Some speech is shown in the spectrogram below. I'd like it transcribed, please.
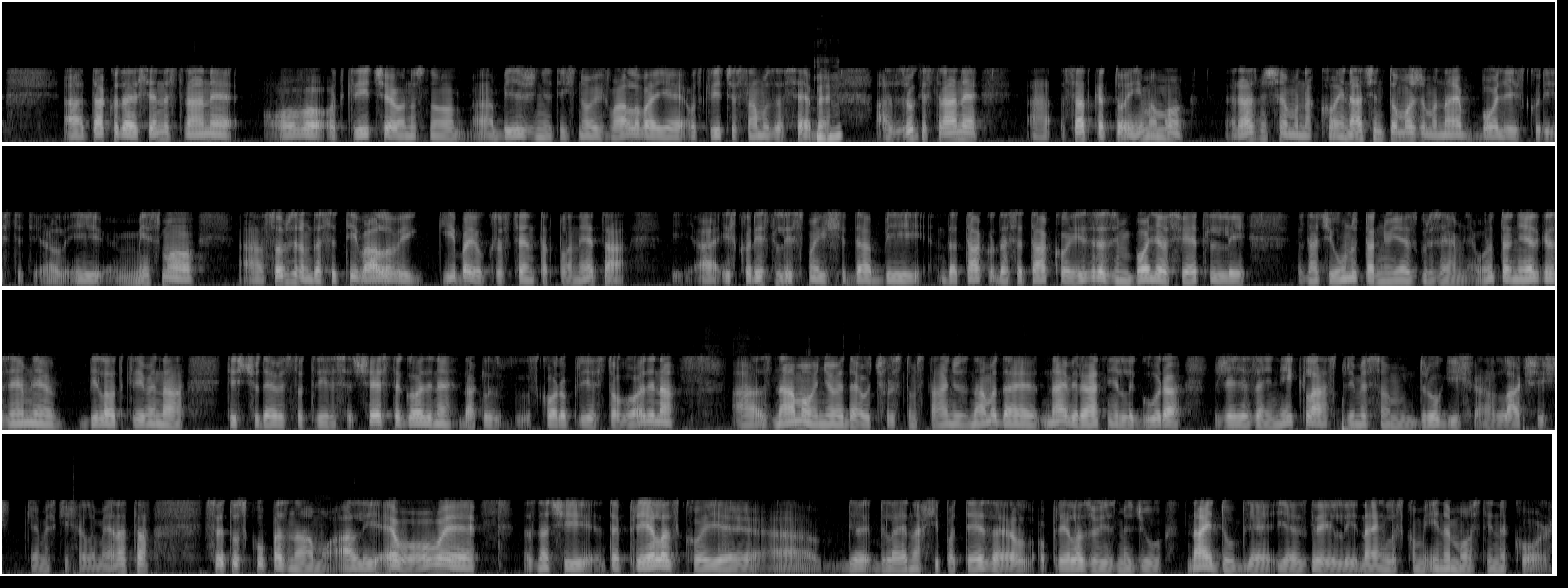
A, tako da je s jedne strane ovo otkriće, odnosno bilježenje tih novih valova je otkriće samo za sebe, mhm. a s druge strane sad kad to imamo, razmišljamo na koji način to možemo najbolje iskoristiti. I mi smo, s obzirom da se ti valovi gibaju kroz centar planeta, iskoristili smo ih da bi, da, tako, da se tako izrazim, bolje osvijetlili znači unutarnju jezgru zemlje. Unutarnja jezgra zemlje je bila otkrivena 1936. godine, dakle skoro prije 100 godina, a znamo o njoj da je u čvrstom stanju, znamo da je najvjerojatnije legura željeza i nikla s primjesom drugih lakših kemijskih elemenata. Sve to skupa znamo, ali evo, ovo je znači taj prijelaz koji je bila jedna hipoteza jel, o prijelazu između najdublje jezgre ili na engleskom innermost inner core.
